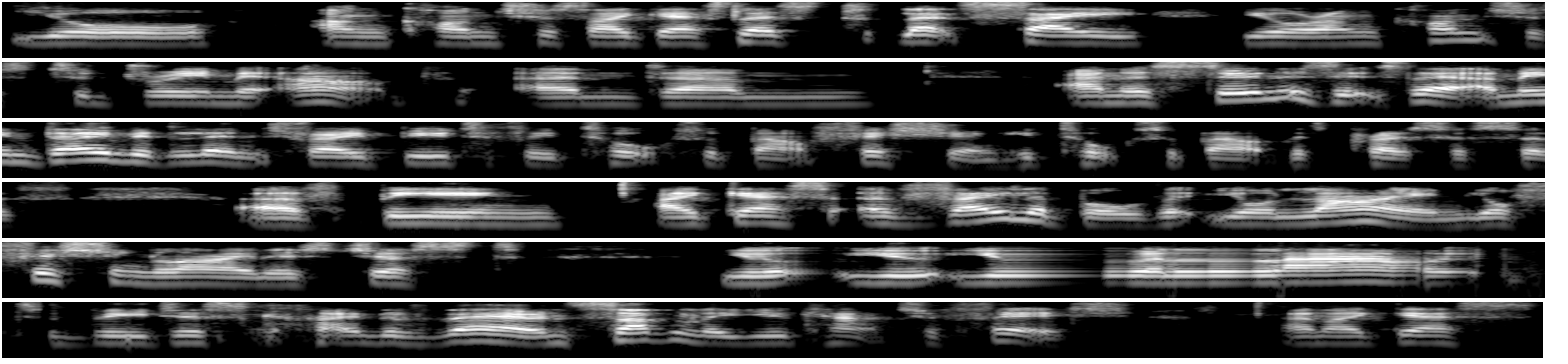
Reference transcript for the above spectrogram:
your unconscious i guess. Let's let's say you're unconscious to dream it up. And um and as soon as it's there i mean david lynch very beautifully talks about fishing. He talks about this process of of being i guess available that your line your fishing line is just you you you allow it to be just kind of there. And suddenly you catch a fish and I guess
